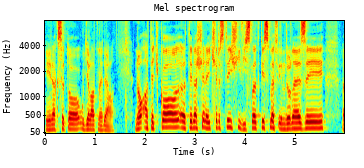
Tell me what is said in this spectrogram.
Jinak se to udělat nedá. No a teďko eh, ty naše nejčerstvější výsledky jsme v Indonésii, eh,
